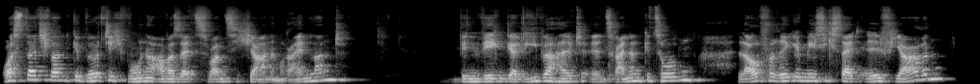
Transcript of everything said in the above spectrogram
Ostdeutschland gebürtig, wohne aber seit 20 Jahren im Rheinland bin wegen der Liebe halt ins Rheinland gezogen, laufe regelmäßig seit elf Jahren.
